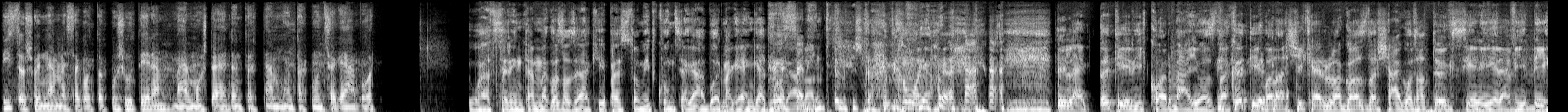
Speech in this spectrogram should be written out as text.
Biztos, hogy nem leszek ott a Kossuth téren, már most eldöntöttem, mondta Kunce Gábor. Jó, hát szerintem meg az az elképesztő, amit Kunce Gábor megenged magának. Szerintem is. Tehát komolyan, tényleg, öt évig kormányoznak, öt év alatt sikerül a gazdaságot a tök szélére vinni.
